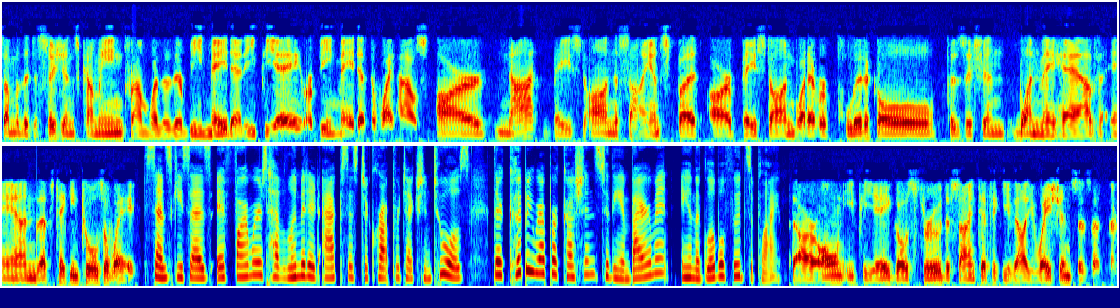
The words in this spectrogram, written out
some of the decisions coming from whether they're being made at EPA or being made at the White House are not based on the science, but are based on whatever political position one may have, and that's taking tools away. Censky says if farmers have limited access to crop protection tools, there could be repercussions to the environment and the global food supply. Our own EPA goes through the scientific evaluations as that they're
